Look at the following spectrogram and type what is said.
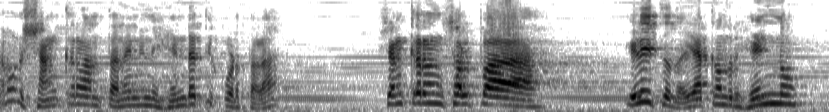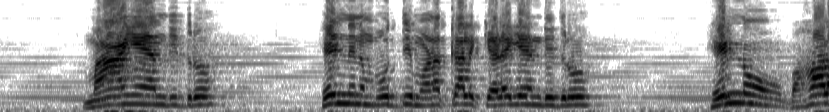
ಅವಾಗ ಶಂಕರ ಅಂತಾನೆ, ನಿನ್ನ ಹೆಂಡತಿ ಕೊಡ್ತಾಳ? ಶಂಕರನ ಸ್ವಲ್ಪ ಇಳೀತದ. ಯಾಕಂದ್ರೆ ಹೆಣ್ಣು ಮಾಯೆ ಅಂದಿದ್ರು, ಹೆಣ್ಣಿನ ಬುದ್ಧಿ ಮೊಣಕಾಲು ಕೆಳಗೆ ಅಂದಿದ್ರು, ಹೆಣ್ಣು ಬಹಳ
